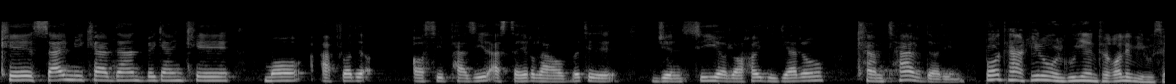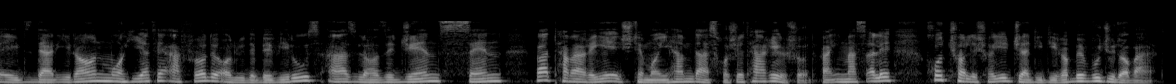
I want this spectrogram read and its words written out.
که سعی می‌کردند بگن که ما افراد آسیب پذیر از طریق روابط جنسی یا راه های دیگر رو کمتر داریم با تغییر الگوی انتقال ویروس ایدز در ایران ماهیت افراد آلوده به ویروس از لحاظ جنس، سن و طبقه اجتماعی هم دستخوش تغییر شد و این مسئله خود چالش های جدیدی را به وجود آورد.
